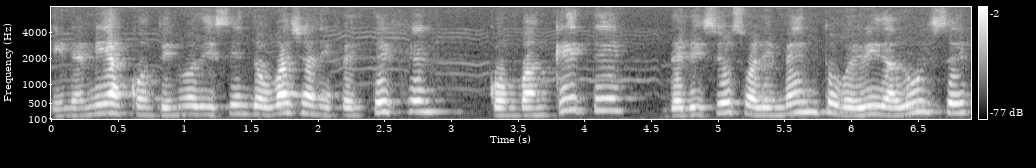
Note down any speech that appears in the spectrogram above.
Y Nehemías continuó diciendo, vayan y festejen con banquete, delicioso alimento, bebida dulce,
